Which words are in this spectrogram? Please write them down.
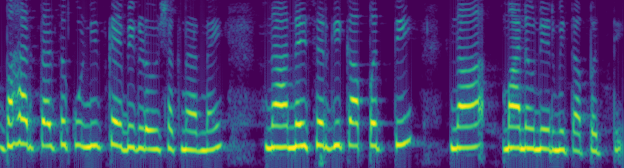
भारताचं कुणीच काही बिघडवू शकणार नाही. ना नैसर्गिक आपत्ती ना मानवनिर्मित आपत्ती.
